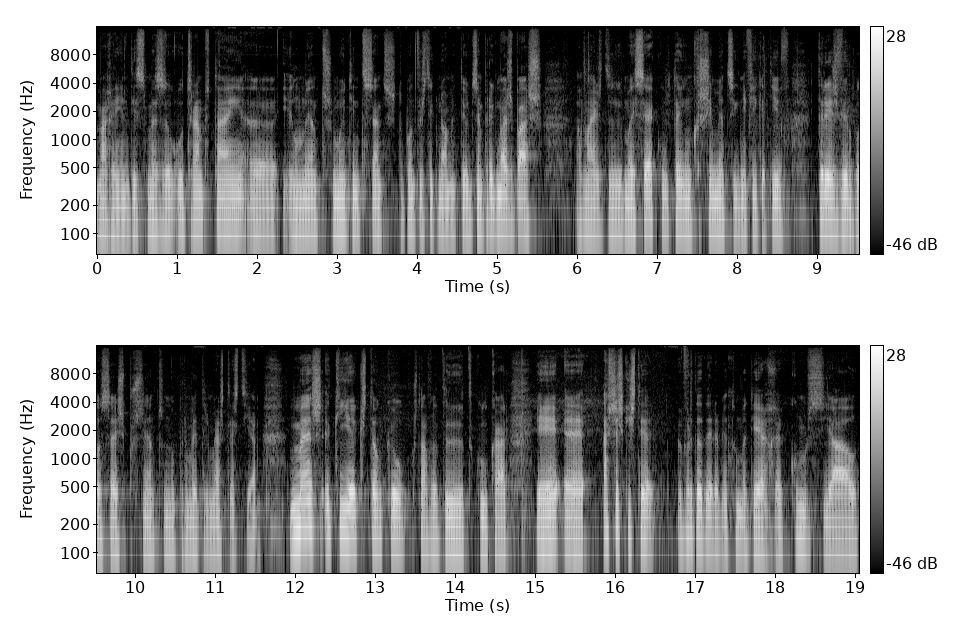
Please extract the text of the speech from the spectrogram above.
Marine disse, mas o Trump tem uh, elementos muito interessantes do ponto de vista económico. Tem o desemprego mais baixo há mais de meio século, tem um crescimento significativo, 3,6% no primeiro trimestre deste ano. Mas aqui a questão que eu gostava de, de colocar é, uh, achas que isto é verdadeiramente uma guerra comercial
